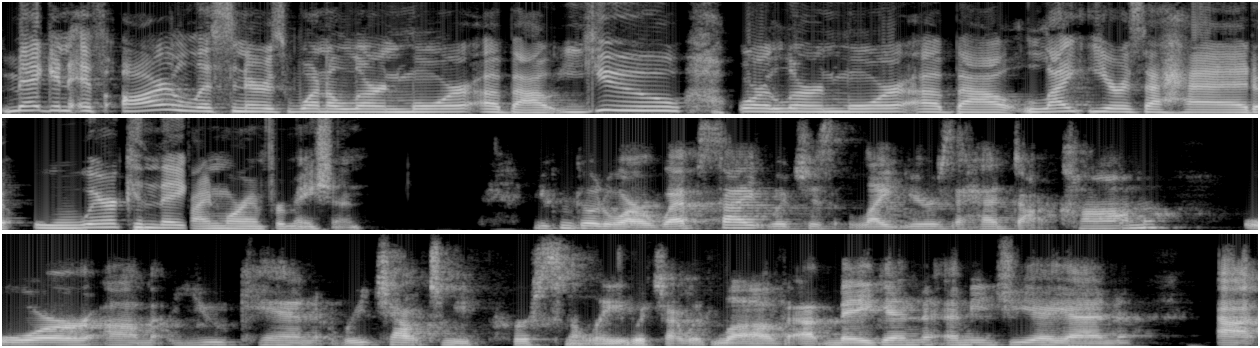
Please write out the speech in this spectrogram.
Megan, if our listeners want to learn more about you or learn more about Light Years Ahead, where can they find more information? You can go to our website, which is lightyearsahead.com, or um, you can reach out to me personally, which I would love at Megan, M E G A N, at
